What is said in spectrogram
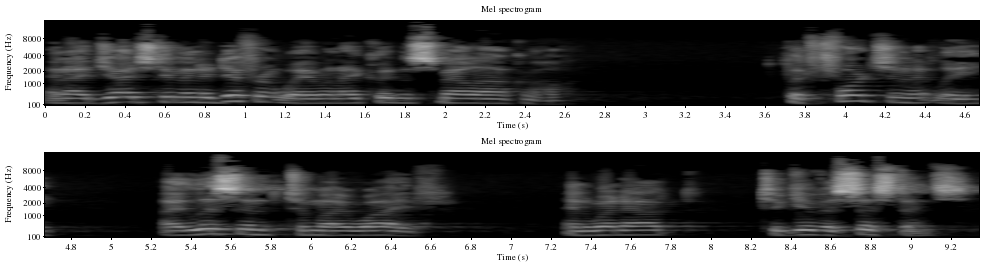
and I judged him in a different way when I couldn't smell alcohol. But fortunately, I listened to my wife and went out to give assistance.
